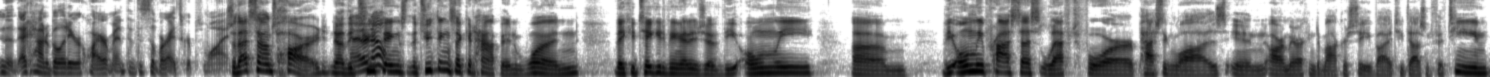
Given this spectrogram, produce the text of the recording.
the accountability requirement that the civil rights groups want? So that sounds hard. Now the two know. things the two things that could happen, one, they could take advantage of the only um, the only process left for passing laws in our American democracy by 2015,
